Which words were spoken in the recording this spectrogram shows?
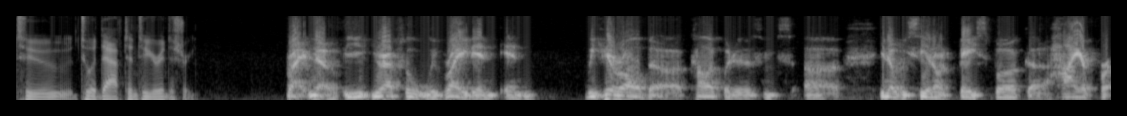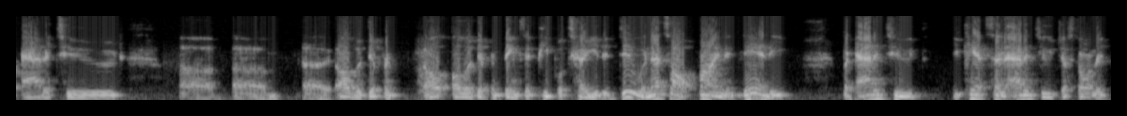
to to adapt into your industry. Right. No, you- you're absolutely right. And and we hear all the colloquialisms. Uh, you know, we see it on Facebook. Uh, hire for attitude. Uh, um, uh, all the different all, all the different things that people tell you to do, and that's all fine and dandy. But attitude, you can't send attitude just on the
